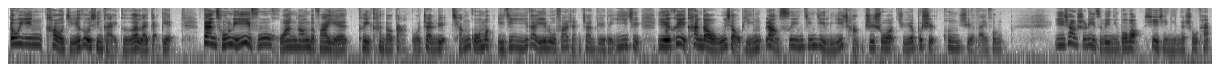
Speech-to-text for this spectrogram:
都应靠结构性改革来改变。但从林毅夫、胡鞍钢的发言可以看到大国战略、强国梦以及“一带一路”发展战略的依据，也可以看到吴小平让私营经济离场之说绝不是空穴来风。以上是例子为您播报，谢谢您的收看。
